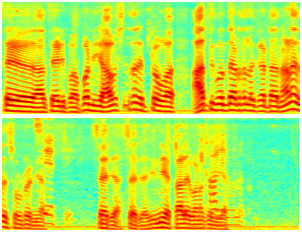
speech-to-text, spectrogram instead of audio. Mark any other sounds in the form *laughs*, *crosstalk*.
தே தேடி பார்ப்போம். நீங்கள் அவசரத்தில் இப்போ ஆற்றுக்கு வந்த இடத்துல கேட்டதுனால இதை சொல்கிறேன் சரி. சரியா சரியா. இனியா காலை வணக்கம் ஐயா. வணக்கம்.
